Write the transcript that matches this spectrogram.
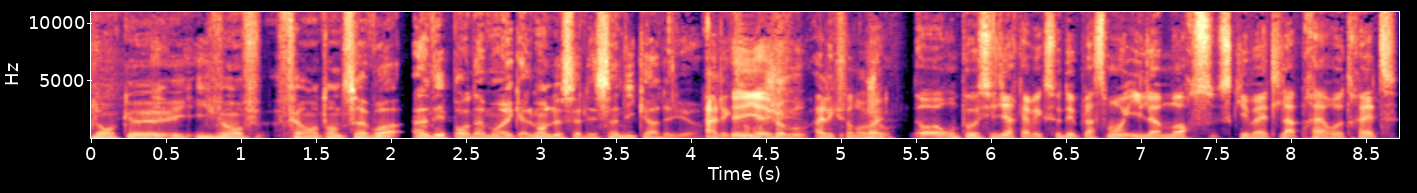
Donc, euh, il veut en faire entendre sa voix, indépendamment également de celle des syndicats, d'ailleurs. Alexandre Chauveau. Alexandre Ouais. Chauveau. On peut aussi dire qu'avec ce déplacement, il amorce ce qui va être l'après-retraite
